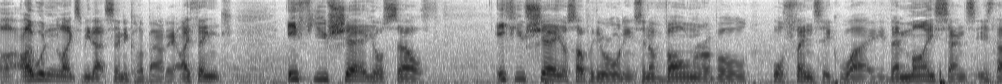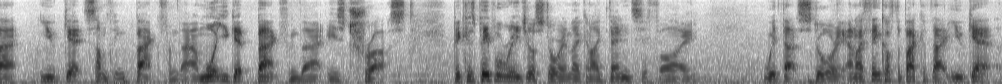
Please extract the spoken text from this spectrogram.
I wouldn't like to be that cynical about it. I think if you share yourself, if you share yourself with your audience in a vulnerable, authentic way, then my sense is that you get something back from that. And what you get back from that is trust. Because people read your story and they can identify with that story. And I think off the back of that, you get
